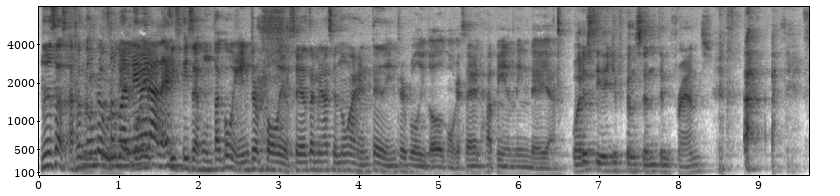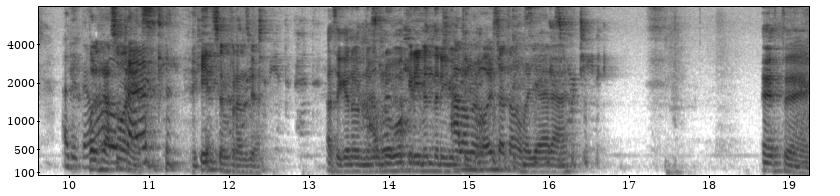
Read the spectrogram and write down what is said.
No, o sea, hacen un Son revolú más liberales. y, y se junta con Interpol y entonces ella termina siendo un agente de Interpol y todo, como que ese es el happy ending de ella. What is the age of consent in France? A ti te Por van a buscar. razones. 15 en Francia. Así que no, no, no hubo crimen de ningún A lo tipo. mejor esa a lo mejor ya era. 14. Este. The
